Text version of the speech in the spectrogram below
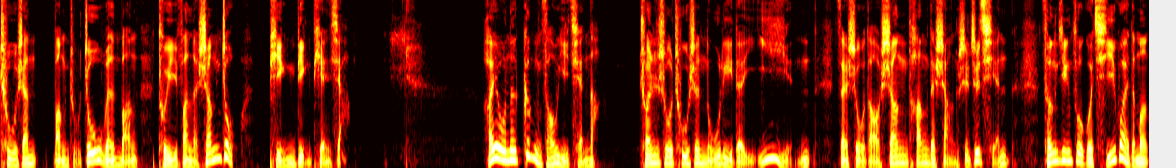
出山。帮助周文王推翻了商纣，平定天下。还有呢，更早以前呢，传说出身奴隶的伊尹，在受到商汤的赏识之前，曾经做过奇怪的梦，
